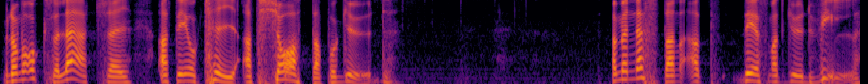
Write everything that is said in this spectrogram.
Men de har också lärt sig att det är okej att tjata på Gud. Ja, men nästan att det är som att Gud vill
